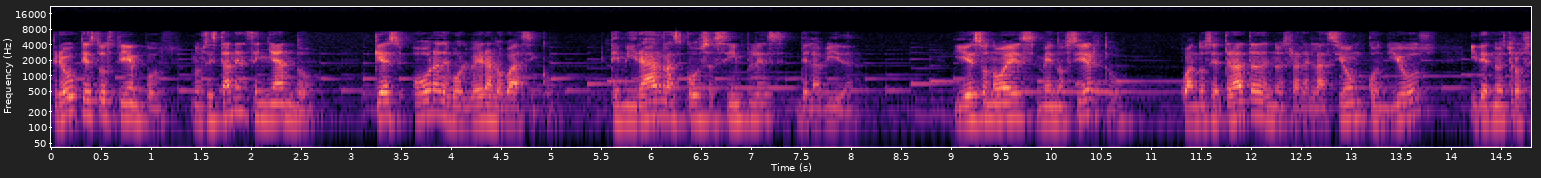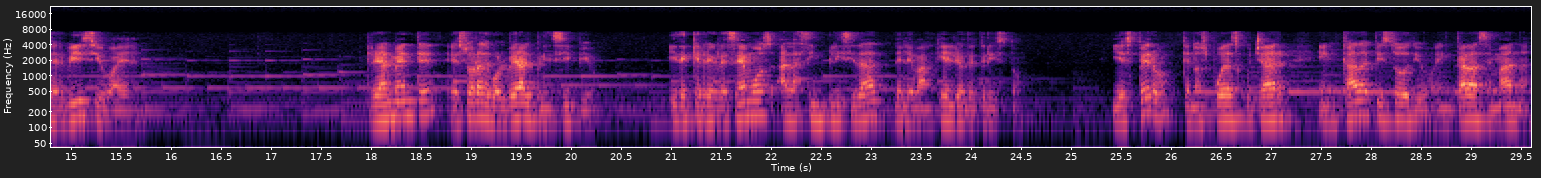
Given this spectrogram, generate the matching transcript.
Creo que estos tiempos nos están enseñando que es hora de volver a lo básico, de mirar las cosas simples de la vida. Y eso no es menos cierto cuando se trata de nuestra relación con Dios y de nuestro servicio a Él. Realmente es hora de volver al principio y de que regresemos a la simplicidad del Evangelio de Cristo. Y espero que nos pueda escuchar en cada episodio, en cada semana,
